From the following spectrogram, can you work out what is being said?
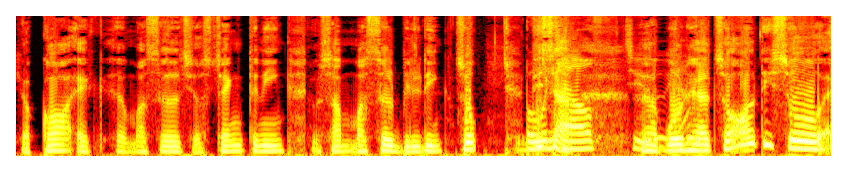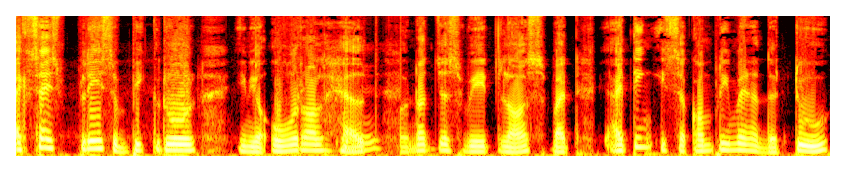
your core uh, muscles, your strengthening, some muscle building. So bone health are, too. Uh, bone yeah. health. So all this. So exercise plays a big role in your overall health, mm-hmm. not just weight loss. But I think it's a complement of the two.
